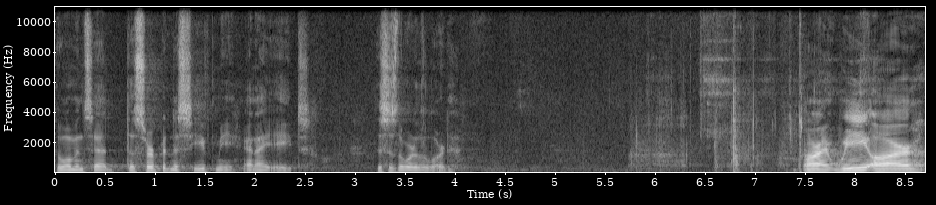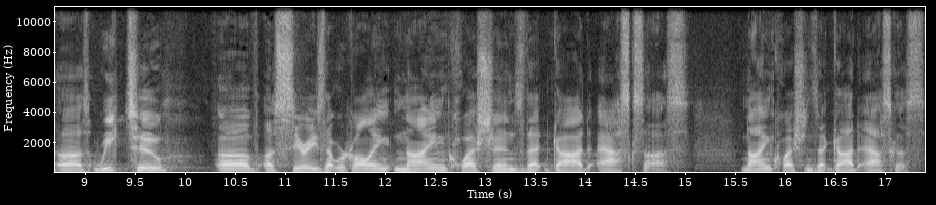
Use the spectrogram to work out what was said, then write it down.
The woman said, The serpent deceived me, and I ate. This is the word of the Lord. All right, we are uh, week two of a series that we're calling Nine Questions That God Asks Us. Nine questions that God asks us.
